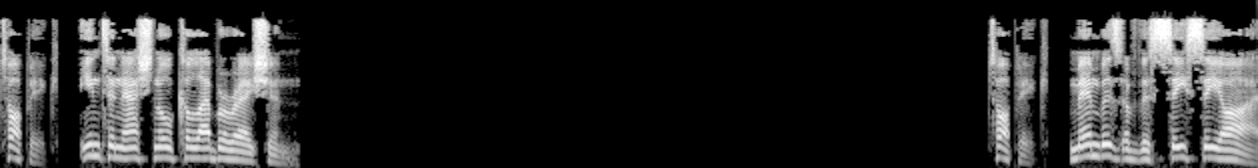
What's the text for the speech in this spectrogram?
Topic: International collaboration. Topic: Members of the CCI.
